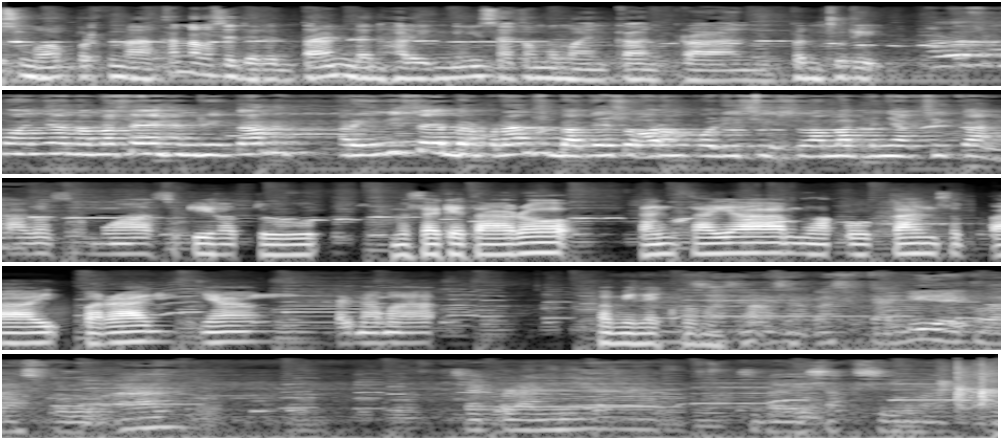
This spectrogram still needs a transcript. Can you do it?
Halo semua, perkenalkan nama saya Derentan dan hari ini saya akan memainkan peran pencuri. Halo semuanya, nama saya Henry Tan. Hari ini saya berperan sebagai seorang polisi. Selamat menyaksikan. Halo semua, Suki Hotu. Nama saya Ketaro dan saya melakukan sebaik peran yang bernama pemilik rumah. Saya saya kelas tadi dari kelas 10A. Saya perannya sebagai saksi mata.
